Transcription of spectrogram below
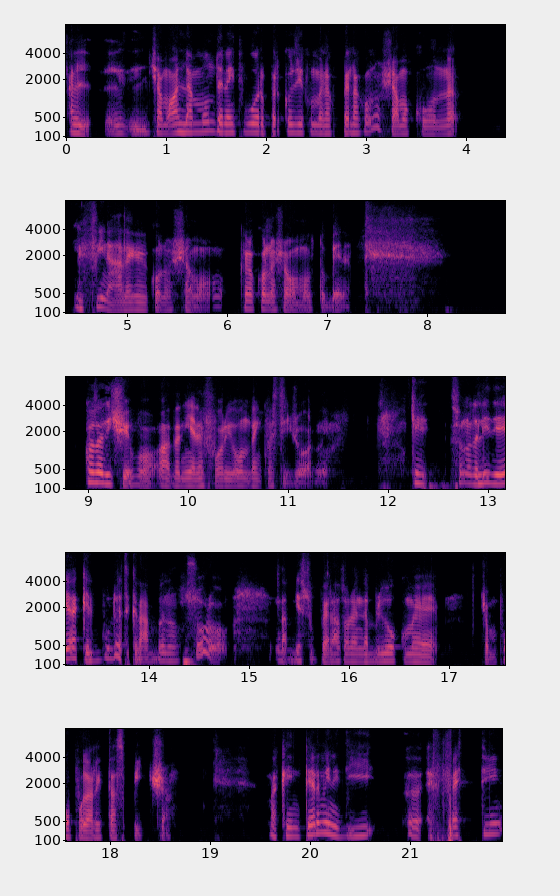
al, diciamo, alla Monday Night War per così come la, la conosciamo con il finale che conosciamo, che lo conosciamo molto bene. Cosa dicevo a Daniele fuori onda in questi giorni? Che sono dell'idea che il Bullet Club non solo abbia superato l'NWO come diciamo, popolarità spiccia, ma che in termini di eh, effetti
